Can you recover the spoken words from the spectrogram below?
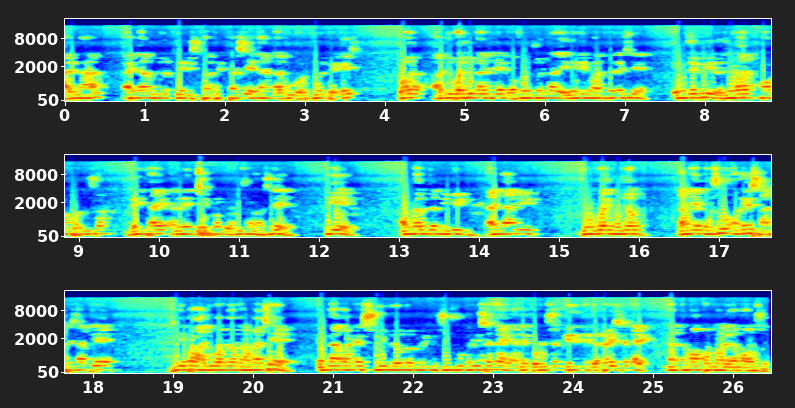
હાલના કાયદા મુજબ જે વિસ્થાપિત થશે, એના લાગુ પડતું પેકેજ પણ આજુબાજુના જે બફર ઝોનના એરિયાની વાત કરે છે એમને બી રજૂઆતમાં પ્રદૂષણ નહીં થાય અને જે પણ પ્રદૂષણ હશે, એ અંડર ધ લિમિટ કાયદાની જોગવાઈ મુજબ કાર્ય કરશું અને સાથે સાથે જે પણ આજુબાજુના ગામડા છે, એમના માટે સ્કિલ ડેવલપમેન્ટ શું શું કરી શકાય અને પ્રદૂષણ કેવી રીતે ઘટાડી શકાય, એના તમામ પગલાં લેવામાં આવશે.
